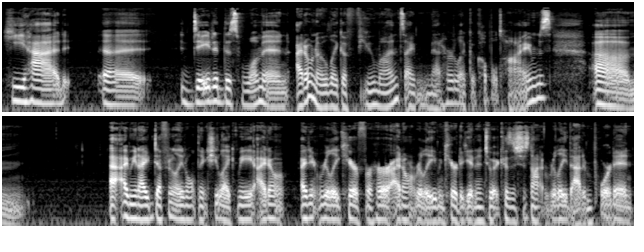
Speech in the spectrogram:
he had uh, dated this woman. I don't know, like a few months. I met her like a couple times. Um, I I mean, I definitely don't think she liked me. I don't, I didn't really care for her. I don't really even care to get into it because it's just not really that important.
